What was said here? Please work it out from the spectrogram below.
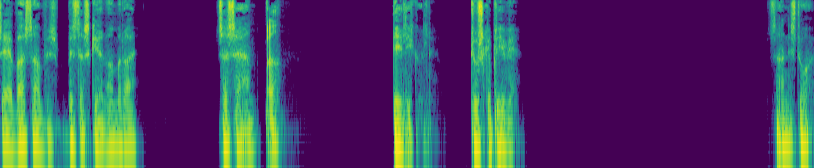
Sagde jeg, hvad så, hvis, hvis der sker noget med dig? Så sagde han, Hvad? Det er ligegyldigt. Du skal blive ved. Så en historie.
